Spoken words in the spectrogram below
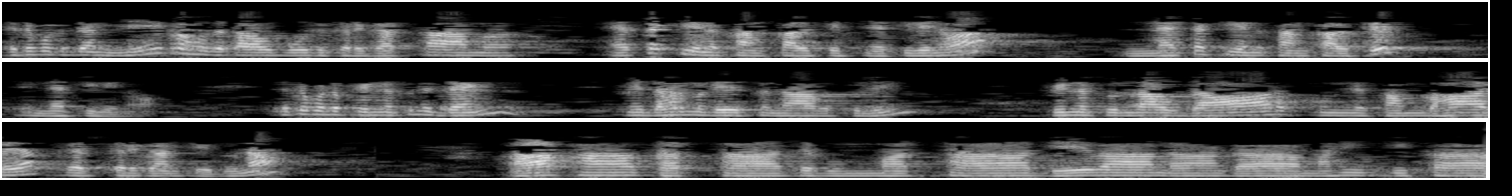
එතකොට දැන් මේක හොඳට අවබෝධ කරගත්තාම ඇත කියන සංකල්පෙත් නැති වෙනවා නැත කියන සංකල්පෙත් නැති වෙනවා. එතකොට පින්නතුනේ දැන් මේ ධර්ම දේශනාව තුළින් පින්නතුන්ලා උදාාර පුණ්‍ය සම්භාරයක් රැස් කර ගන්න තිබුණා. ආකාසත්තාද බුම්මත්තා දේවා නාග මහිද්దికා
